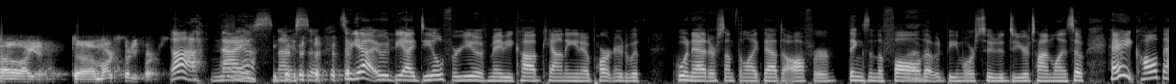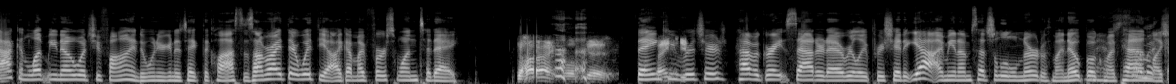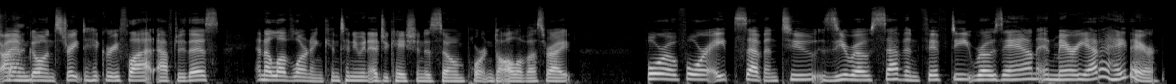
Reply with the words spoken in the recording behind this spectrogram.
Oh, I get uh, March 31st. Ah, nice, nice. So, so yeah, it would be ideal for you if maybe Cobb County, you know, partnered with Gwinnett or something like that to offer things in the fall that would be more suited to your timeline. So hey, call back and let me know what you find and when you're going to take the classes. I'm right there with you. I got my first one today. All right, well, good. Thank, Thank you, you. Richard. Have a great Saturday. I really appreciate it. Yeah, I mean, I'm such a little nerd with my notebook, my pen. much like, I am going straight to Hickory Flat after this. And I love learning. Continuing education is so important to all of us, right? 404 872 0750. Roseanne and Marietta. Hey there.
